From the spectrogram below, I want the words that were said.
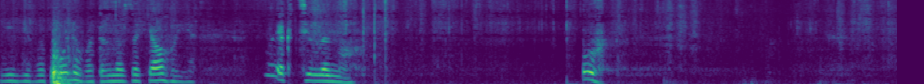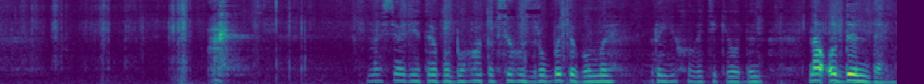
її виколювати, вона затягує, ну, як цілина. Ух. На сьогодні треба багато всього зробити, бо ми приїхали тільки один на один день.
